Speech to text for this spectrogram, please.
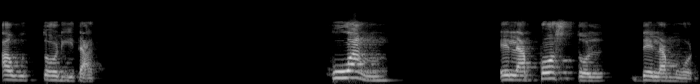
autoridad. Juan, el apóstol del amor.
